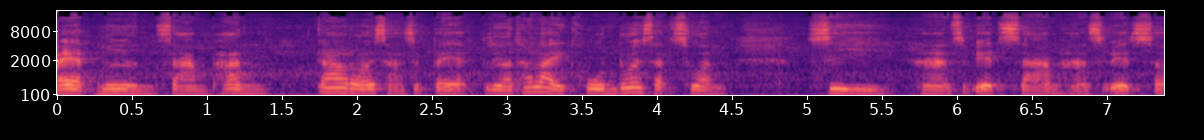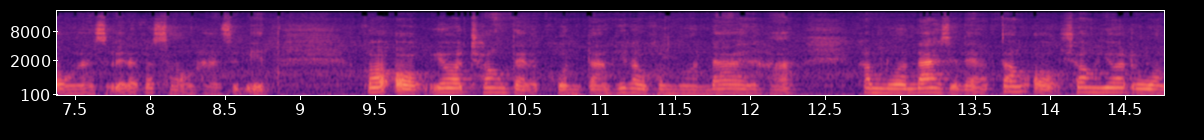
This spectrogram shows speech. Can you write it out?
83,938 เหลือเท่าไหร่คูณด้วยสัดส่วน 4 หาร 11 3 หาร 11 2 หาร 11 แล้วก็ 2 หาร 11 ก็ออกยอดช่องแต่ละคนตามที่เราคำนวณได้นะคะคำนวณได้เสร็จแล้วต้องออกช่องยอดรวม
